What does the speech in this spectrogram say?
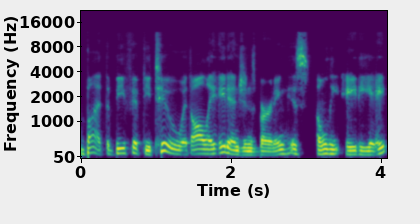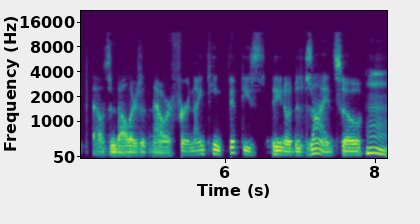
but the B fifty two with all eight engines burning is only eighty eight thousand dollars an hour for a nineteen fifties you know design. So Hmm.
